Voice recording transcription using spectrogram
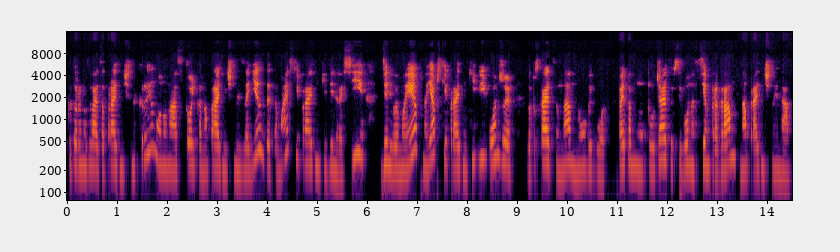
который называется «Праздничный Крым». Он у нас только на праздничные заезды. Это майские праздники, День России, День ВМФ, ноябрьские праздники. И он же запускается на Новый год. Поэтому получается всего на 7 программ на праздничные даты.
